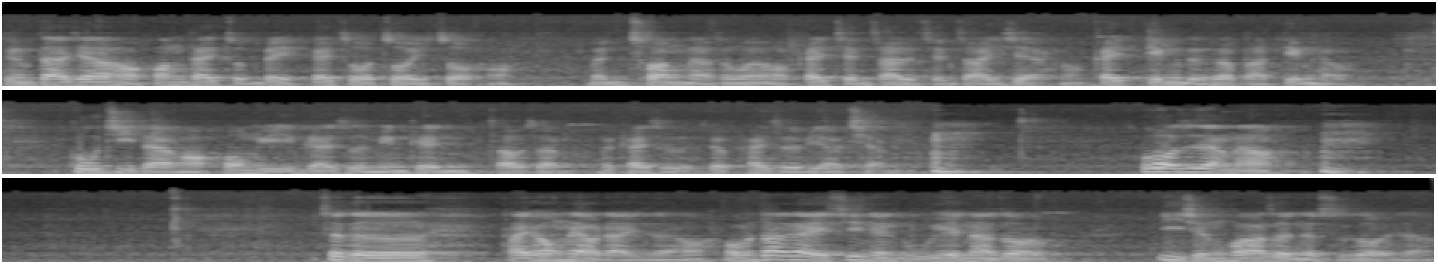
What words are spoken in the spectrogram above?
请大家哦黄台准备该做做一做哦。门窗啊，什么哦，该检查的检查一下，哦，该钉的时候把它钉好。估计的哦，风雨应该是明天早上会开始就开始比较强。不过是这样的哦，这个台风要来，你知道吗？我们大概今年五月那时候疫情发生的时候，你知道吗？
